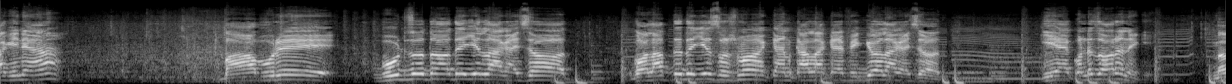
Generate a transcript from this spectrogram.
বাগিনা বাবুরে বুট জুতো দিয়ে লাগাইছ গলাতে দিয়ে চশমা কান কালা ক্যাফে গিয়ে লাগাইছ কি এখনটা জ্বরে নাকি? না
